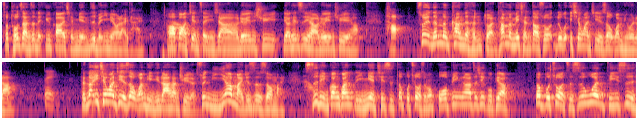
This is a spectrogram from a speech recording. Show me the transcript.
说头长真的预告在前面，日本疫苗来台，好，帮我见证一下，留言区、聊天室也好，留言区也好，好。所以人们看的很短，他们没想到说，如果一千万 G 的时候，完品会拉。对。等到一千万 G 的时候，完品已经拉上去了，所以你要买就是这个时候买。食品观光里面其实都不错，什么国宾啊这些股票都不错，只是问题是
